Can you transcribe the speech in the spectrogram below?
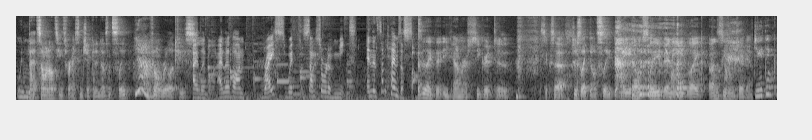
when you? that someone else eats rice and chicken and doesn't sleep. Yeah. I'm feeling real at peace. I live on. I live on rice with some sort of meat, and then sometimes a sauce. I feel like the e-commerce secret to success. Just like don't sleep, don't eat. Don't sleep and eat like unseasoned chicken. do you think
